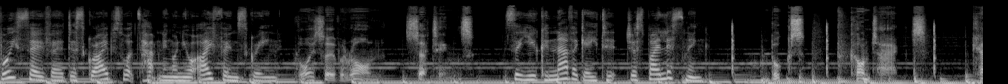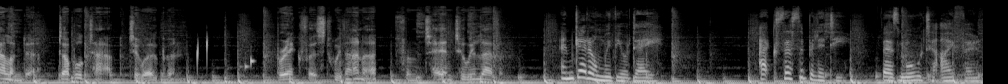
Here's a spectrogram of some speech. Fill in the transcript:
VoiceOver describes what's happening on your iPhone screen Voiceover on. Settings. so you can navigate it just by listening. Books. Contacts. Calendar. Double tap to open. Breakfast with Anna from 10 to 11. And get on with your day. Accessibility. There's more to iPhone.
